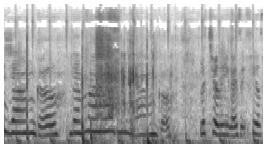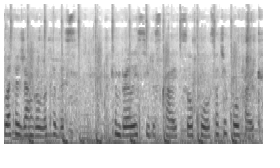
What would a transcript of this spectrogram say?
jungle, the mighty jungle. Literally, you guys, it feels like a jungle. Look at this. You can barely see the sky. It's so cool. Such a cool hike.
